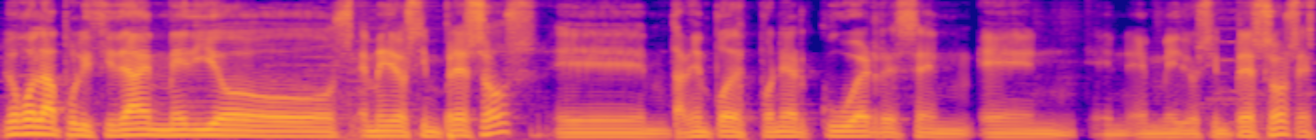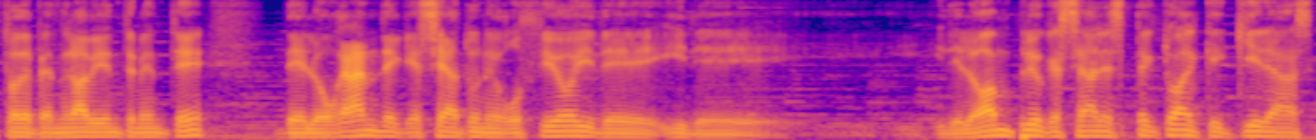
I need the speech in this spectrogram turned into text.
Luego la publicidad en medios, impresos. Eh, también puedes poner QRs en, medios impresos. Esto dependerá, evidentemente, de lo grande que sea tu negocio y de, y de, y de lo amplio que sea el espectro al que quieras,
